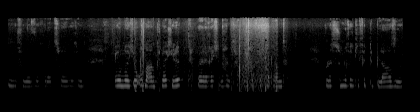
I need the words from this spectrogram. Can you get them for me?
Nur für eine Woche oder zwei Wochen. Ey, nur hier oben am Knöchel, bei der rechten Hand, ich habe mich fett verbrannt. Und das ist so eine richtig fette Blase.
